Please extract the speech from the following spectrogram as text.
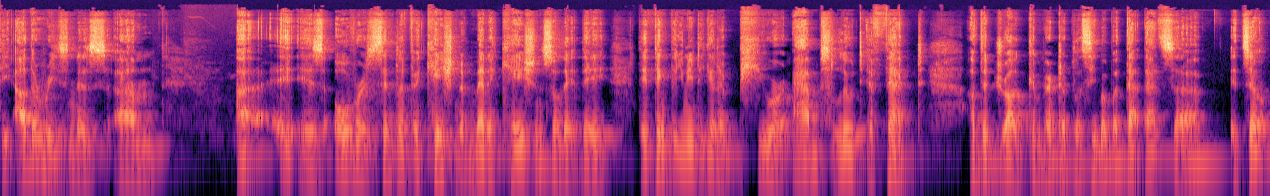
The other reason is um, uh, is oversimplification of medication. So they, they they think that you need to get a pure absolute effect of the drug compared to placebo, but that that's uh, it's a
